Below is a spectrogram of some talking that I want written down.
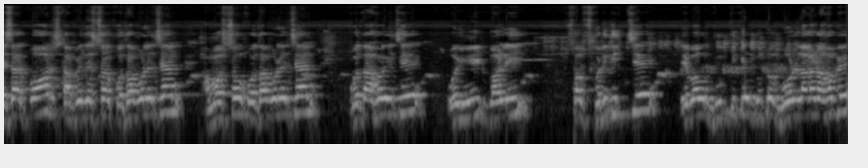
এসার পর স্টাফেদের সঙ্গে কথা বলেছেন, আমার সঙ্গে কথা বলেছেন। কথা হয়েছে, ওই ইট, বালি সব সরিয়ে দিচ্ছে এবং দুদিকে দুটো বোর্ড লাগানো হবে,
